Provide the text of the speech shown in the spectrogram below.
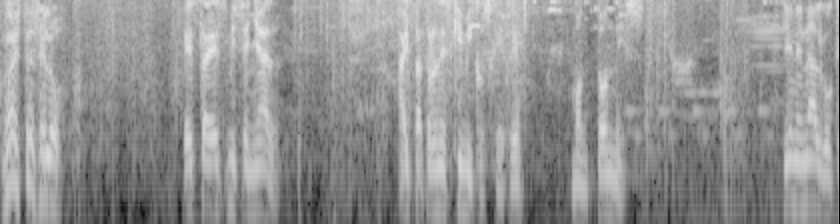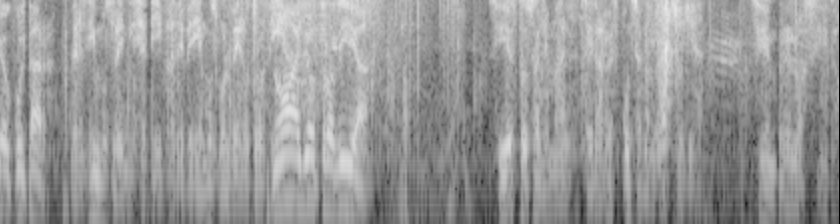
muéstreselo. Esta es mi señal. Hay patrones químicos, jefe. Montones. Tienen algo que ocultar. Perdimos la iniciativa. Deberíamos volver otro día. No hay otro día. Si esto sale mal, será responsabilidad suya. Siempre lo ha sido.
